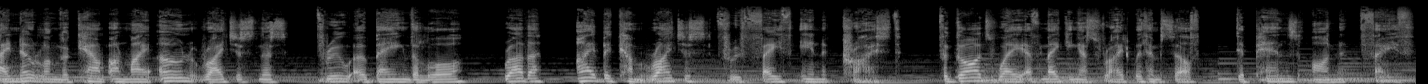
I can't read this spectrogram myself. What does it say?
I no longer count on my own righteousness through obeying the law. Rather, I become righteous through faith in Christ. For God's way of making us right with Himself depends on faith.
